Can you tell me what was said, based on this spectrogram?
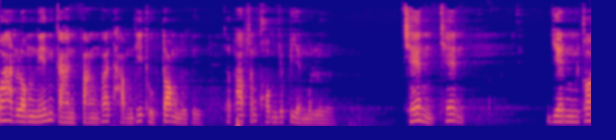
วาสลองเน้นการฟังพระธรรมที่ถูกต้องดูสิสภาพสังคมจะเปลี่ยนหมดเลย เช่น เช่น เย็นก็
